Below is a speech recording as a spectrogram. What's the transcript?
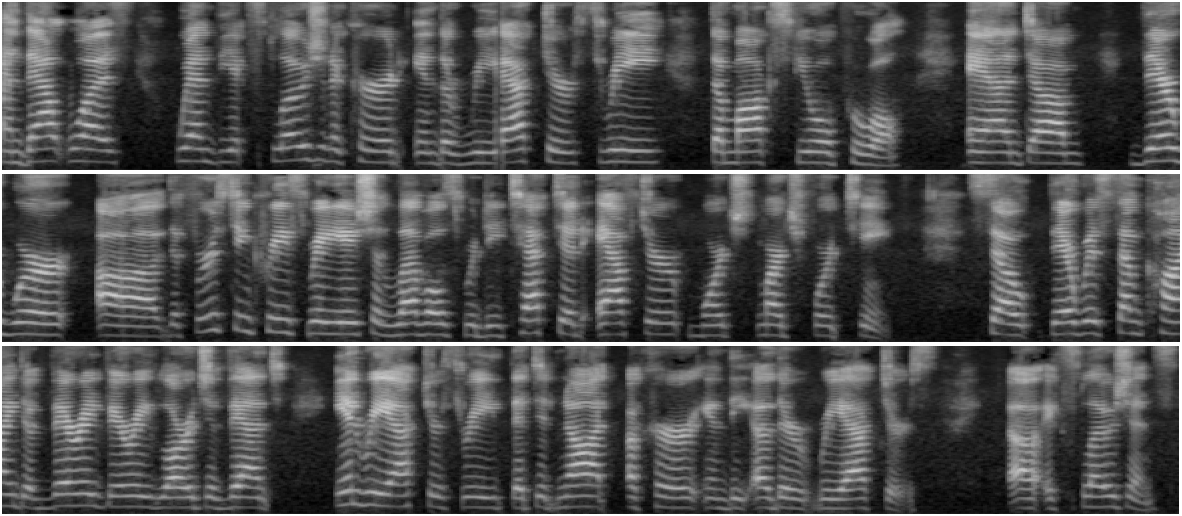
And that was when the explosion occurred in the reactor 3, the MOX fuel pool. And um, there were uh, the first increased radiation levels were detected after March, March 14th. So there was some kind of very, very large event in reactor 3 that did not occur in the other reactors, uh, explosions.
